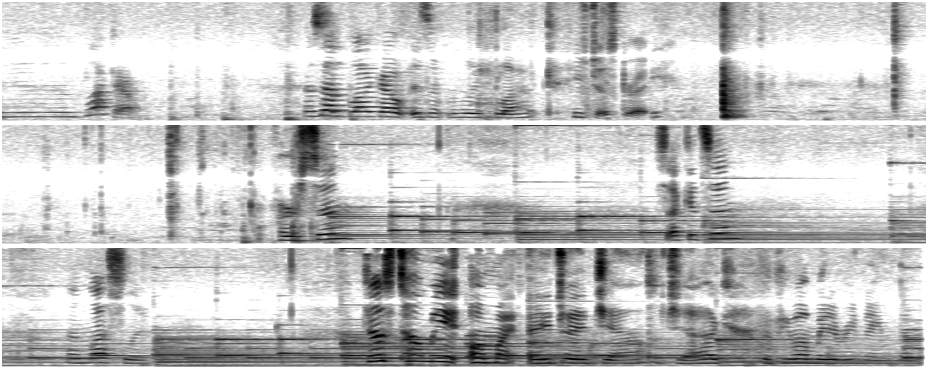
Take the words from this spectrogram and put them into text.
and blackout. As that blackout isn't really black, he's just gray. First in, second in, and lastly. Just tell me on my AJ Jag, Jag if you want me to rename them.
